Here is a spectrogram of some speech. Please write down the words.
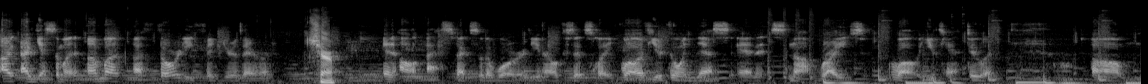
I, I guess I'm a I'm an authority figure there. Sure. In all aspects of the word, you know, because it's like, well, if you're doing this and it's not right, well, you can't do it. Um,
